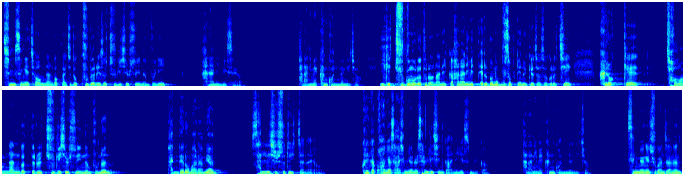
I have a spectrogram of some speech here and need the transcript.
짐승의 처음 난 것까지도 구별해서 죽이실 수 있는 분이 하나님이세요. 하나님의 큰 권능이죠. 이게 죽음으로 드러나니까 하나님이 때로 너무 무섭게 느껴져서 그렇지 그렇게 처음 난 것들을 죽이실 수 있는 분은 반대로 말하면 살리실 수도 있잖아요. 그러니까 광야 40년을 살리신 거 아니겠습니까? 하나님의 큰 권능이죠. 생명의 주관자는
